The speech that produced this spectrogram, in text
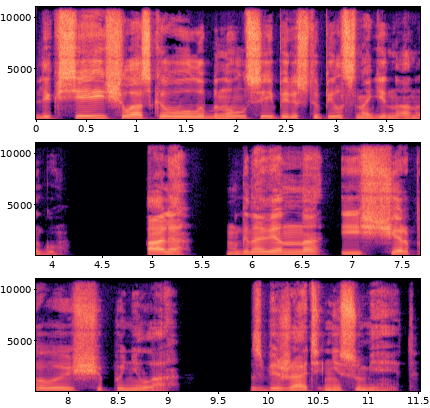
Алексеич ласково улыбнулся и переступил с ноги на ногу. Аля мгновенно и исчерпывающе поняла. Сбежать не сумеет.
